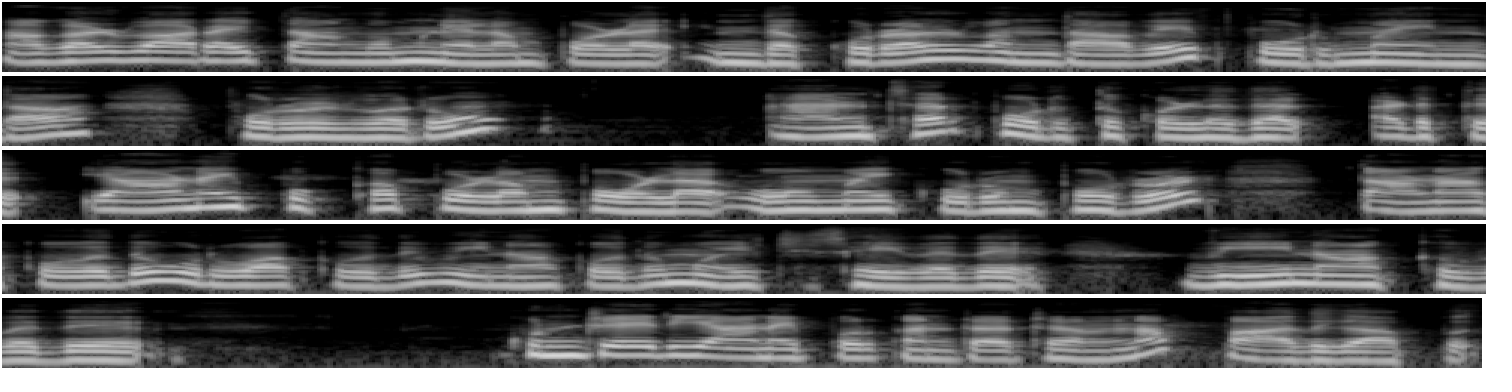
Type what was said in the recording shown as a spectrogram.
அகழ்வாரை தாங்கும் நிலம் போல. இந்த குரல் வந்தாவே பொறுமைந்தான் பொருள் வரும். ஆன்சர் பொறுத்து கொள்ளுதல் அடுத்து யானை புக்க புலம் போல ஓமை குறும்பொருள் தானாக்குவது உருவாக்குவது வீணாக்குவது முயற்சி செய்வது. வீணாக்குவது. குன்றேறி யானை போர் கன்றாற்றல்னா பாதுகாப்பு.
